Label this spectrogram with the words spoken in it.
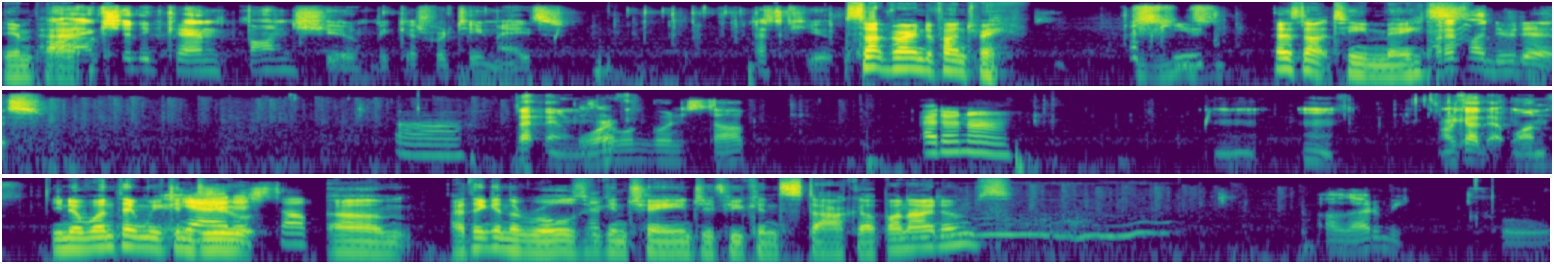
impact. I actually can't punch you because we're teammates. That's cute. Stop trying to punch me. That's cute. That's not teammates. What if I do this? Uh, That didn't is work. that one going to stop? I don't know. Hmm. I got that one. You know, one thing we can yeah, do. is stop. Um, I think in the rules you can change if you can stock up on items. Oh, that'd be cool.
